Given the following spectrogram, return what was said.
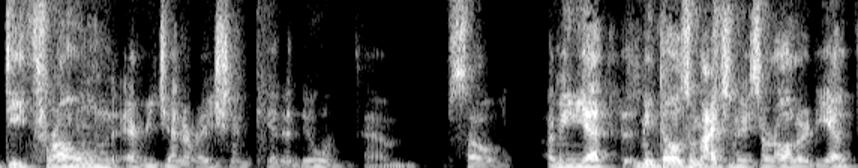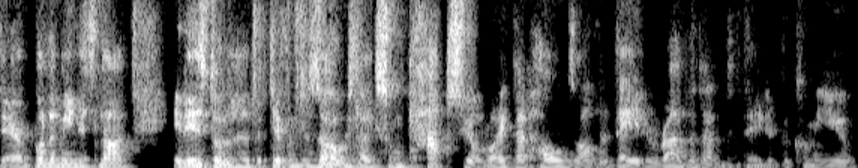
dethrone every generation and get a new one. Um, so i mean yeah i mean those imaginaries are already out there but i mean it's not it is done a little bit different. There's always like some capsule right that holds all the data rather than the data becoming you.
